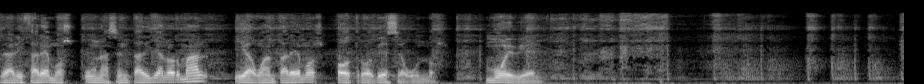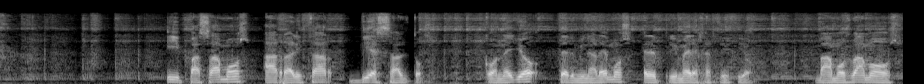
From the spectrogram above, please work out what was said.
realizaremos una sentadilla normal y aguantaremos otros 10 segundos. Muy bien. Y pasamos a realizar 10 saltos. Con ello terminaremos el primer ejercicio. Vamos, vamos.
